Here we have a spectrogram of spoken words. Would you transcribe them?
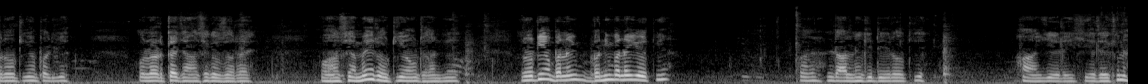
रोटियाँ पड़ी है वो लड़का जहाँ से गुजर रहा है, वहाँ से हमें रोटियाँ उठानी है। रोटियाँ बनाई, बनी बनाई होती हैं, पर डालने की देर होती है। हाँ ये रही, ये देखे ना,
